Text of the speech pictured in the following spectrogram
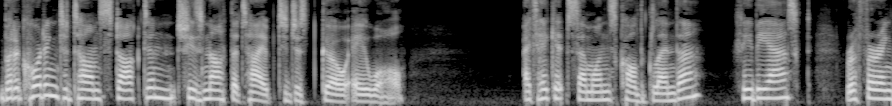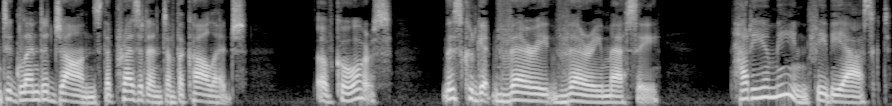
but according to Tom Stockton, she's not the type to just go AWOL. I take it someone's called Glenda? Phoebe asked, referring to Glenda Johns, the president of the college. Of course. This could get very, very messy. How do you mean? Phoebe asked.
